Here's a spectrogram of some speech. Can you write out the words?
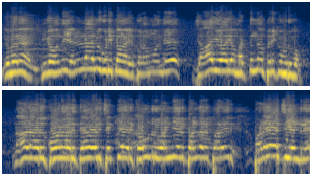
இங்க பாருங்க வந்து எல்லாருமே குடிப்பாங்க. இப்போ நம்ம வந்து ஜாதி வாரியம் மட்டும்தான் பிரிக்க முடியும். நாடாறு கோணாறு தேவாறு செட்டியாறு கவுண்டர் வன்னியர் பல்லர் பறையர் படையாச்சி என்று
